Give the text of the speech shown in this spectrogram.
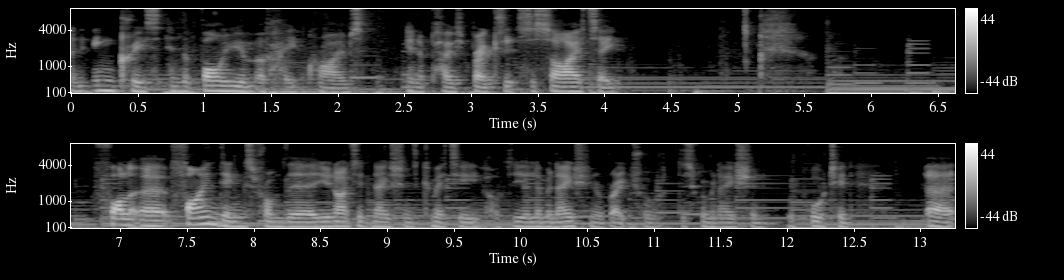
an increase in the volume of hate crimes in a post Brexit society. Follow, uh, findings from the United Nations Committee of the Elimination of Racial Discrimination reported uh,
